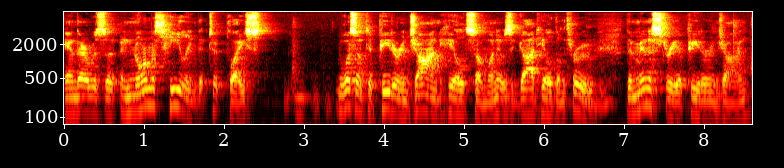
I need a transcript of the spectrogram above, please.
And there was an enormous healing that took place. It wasn't that Peter and John healed someone, it was that God healed them through mm-hmm. the ministry of Peter and John.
